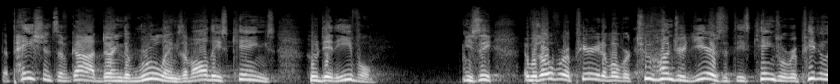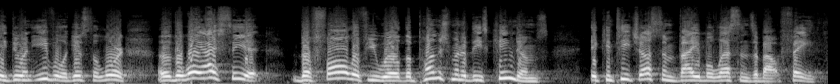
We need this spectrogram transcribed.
the patience of God during the rulings of all these kings who did evil. You see, it was over a period of over 200 years that these kings were repeatedly doing evil against the Lord. Uh, the way I see it, the fall, if you will, the punishment of these kingdoms, it can teach us some valuable lessons about faith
